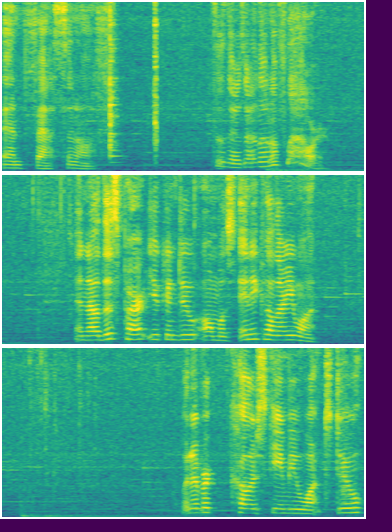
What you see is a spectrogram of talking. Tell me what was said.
and fasten off. So there's our little flower. And now this part you can do almost any color you want. Whatever color scheme you want to do,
